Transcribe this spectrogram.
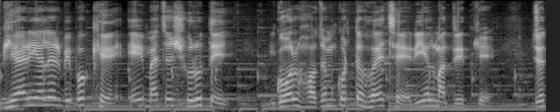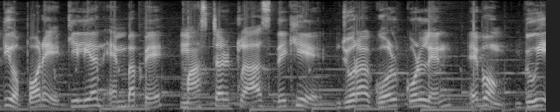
ভিয়ারিয়ালের বিপক্ষে এই ম্যাচের শুরুতেই গোল হজম করতে হয়েছে রিয়াল মাদ্রিদকে। যদিও পরে কিলিয়ান এমবাপে মাস্টার ক্লাস দেখিয়ে জোড়া গোল করলেন এবং দুই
